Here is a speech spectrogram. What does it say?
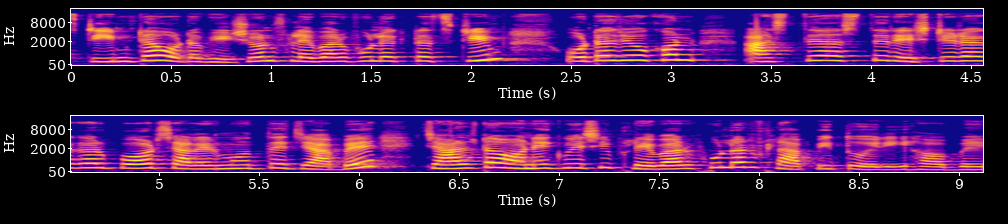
স্টিমটা ওটা ভীষণ ফ্লেভারফুল একটা স্টিম ওটা যখন আস্তে আস্তে রেস্টে রাখার পর চালের মধ্যে যাবে, চালটা অনেক বেশি ফ্লেভারফুল আর ফ্লাপি তৈরি হবে।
